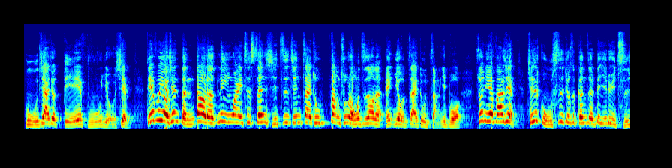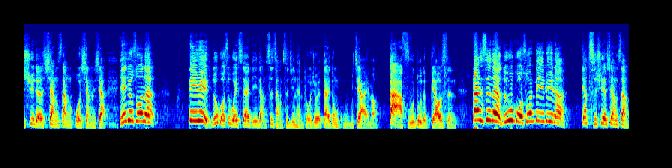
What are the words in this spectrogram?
股价就跌幅有限。跌幅有限，等到了另外一次升息，资金再出放出笼之后呢，哎，又再度涨一波。所以你会发现，其实股市就是跟着利率持续的向上或向下。也就是说呢。利率如果是维持在低档，市场资金很多，就会带动股价有没有大幅度的飙升？但是呢，如果说利率呢要持续的向上，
